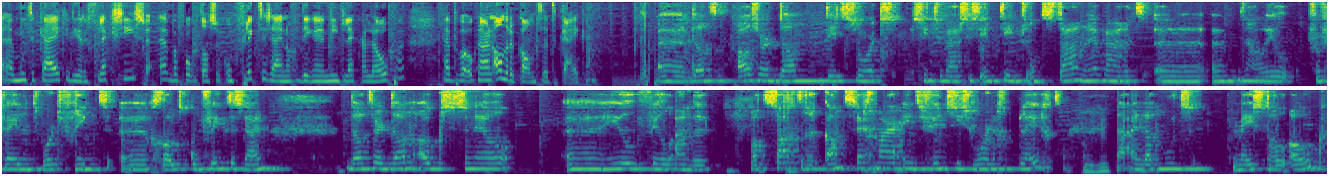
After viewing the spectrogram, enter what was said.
uh, moeten kijken, die reflecties. Uh, bijvoorbeeld als er conflicten zijn of dingen niet lekker lopen, hebben we ook naar een andere kant te kijken. Uh, dat als er dan dit soort situaties in teams ontstaan, hè, waar het nou, heel vervelend wordt, wringt, grote conflicten zijn, dat er dan ook snel heel veel aan de wat zachtere kant, zeg maar, interventies worden gepleegd. Mm-hmm. Nou, en dat moet meestal ook.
